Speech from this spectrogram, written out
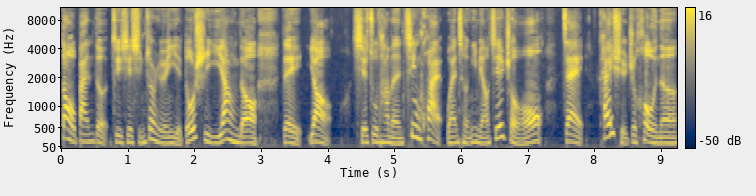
到班的这些行政人员也都是一样的哦，得要协助他们尽快完成疫苗接种。在开学之后呢，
